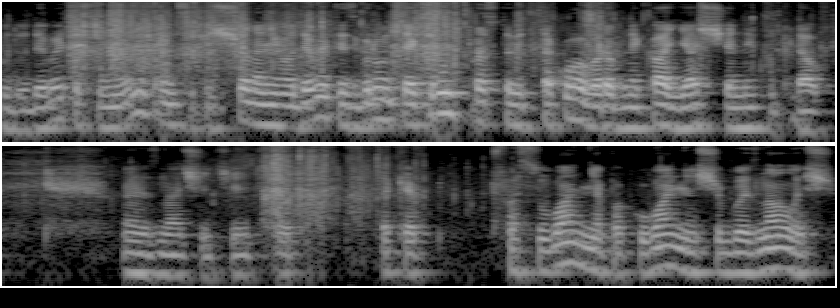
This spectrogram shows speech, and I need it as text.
буду дивитись на нього. Ну, в принципі, що на нього дивитись? Ґрунт як ґрунт, просто від такого виробника я ще не купляв. Е, Значить, от таке фасування, пакування, щоб ви знали, що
